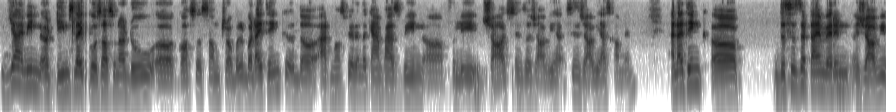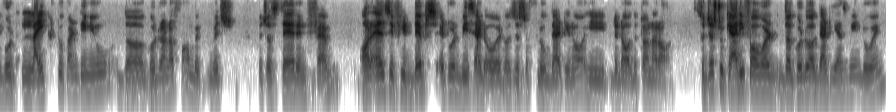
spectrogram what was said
Yeah, I mean, uh, teams like Osasuna do uh, cause us some trouble, but I think uh, the atmosphere in the camp has been uh, fully charged since the Xavi ha- since Xavi has come in, and I think uh, this is the time wherein Xavi would like to continue the good run of form which which was there in Feb. Or else if he dips it would be said oh it was just a fluke that you know he did all the turnaround. So just to carry forward the good work that he has been doing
